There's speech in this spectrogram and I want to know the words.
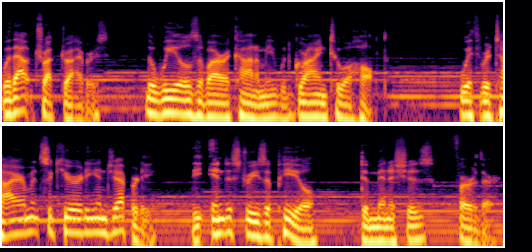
without truck drivers, the wheels of our economy would grind to a halt. With retirement security in jeopardy, the industry's appeal diminishes further.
